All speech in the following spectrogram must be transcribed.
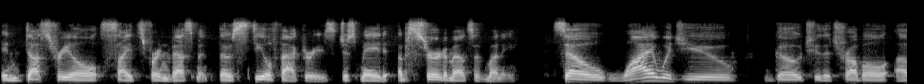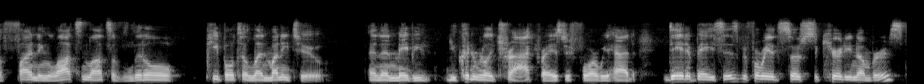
industrial sites for investment. Those steel factories just made absurd amounts of money. So, why would you go to the trouble of finding lots and lots of little people to lend money to and then maybe you couldn't really track right? As before we had databases before we had social security numbers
